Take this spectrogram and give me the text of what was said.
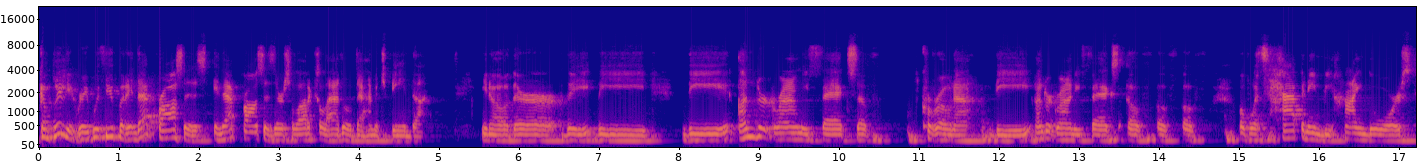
completely agree with you, but in that process, in that process, there's a lot of collateral damage being done you know there the the the underground effects of corona the underground effects of of of, of what's happening behind doors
